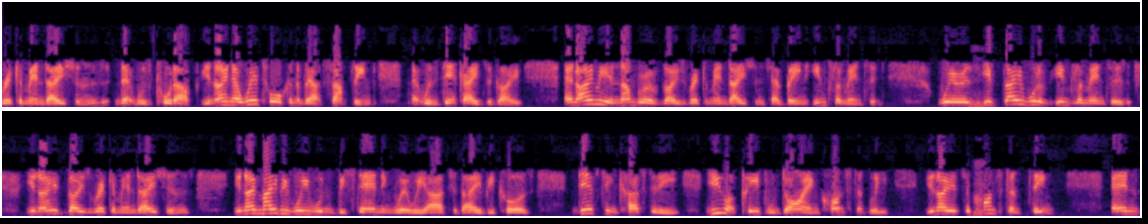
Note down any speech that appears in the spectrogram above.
recommendations that was put up. You know, now we're talking about something that was decades ago, and only a number of those recommendations have been implemented. Whereas hmm. if they would have implemented, you know, those recommendations, you know, maybe we wouldn't be standing where we are today because deaths in custody, you got people dying constantly. You know, it's a hmm. constant thing. And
